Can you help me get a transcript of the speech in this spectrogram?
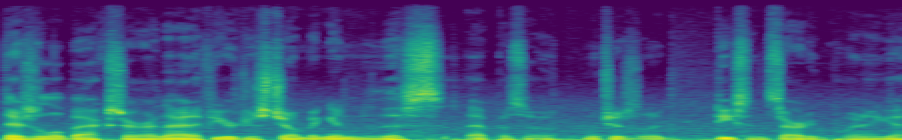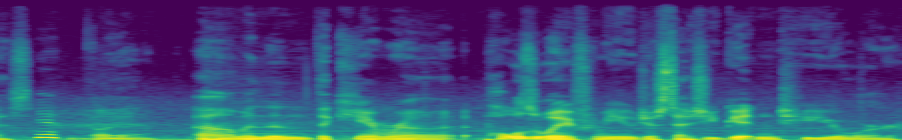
there's a little backstory on that if you're just jumping into this episode, which is a decent starting point, I guess. Yeah. Oh yeah. Um, and then the camera pulls away from you just as you get into your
